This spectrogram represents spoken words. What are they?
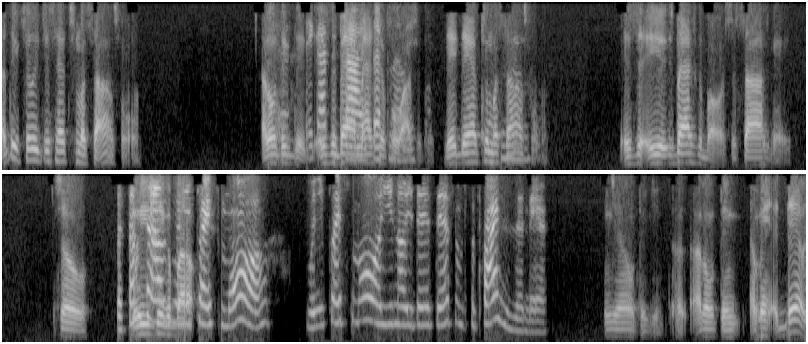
I think Philly just had too much size for them. I don't Yeah, think that it's a bad size, matchup definitely. for Washington. They they have too much size Mhm. for them. It's it's basketball. It's a size game. So But What do you sometimes think when you play small, when you play small, you know there there's some surprises in there. Yeah, I don't think it, I, I don't think. I mean, they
